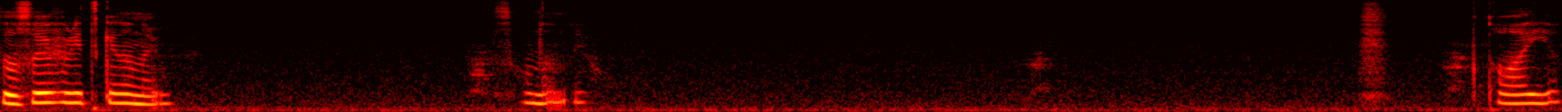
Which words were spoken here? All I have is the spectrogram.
そうそういう振り付けなのよ。そうなのよ。かわいいよね。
